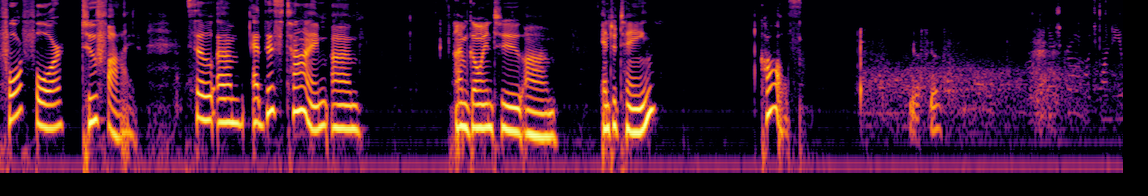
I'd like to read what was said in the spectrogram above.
510-848-4425. So um, at this time, um, I'm going to um, entertain calls. Yes, yes. on your screen. Which one do you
